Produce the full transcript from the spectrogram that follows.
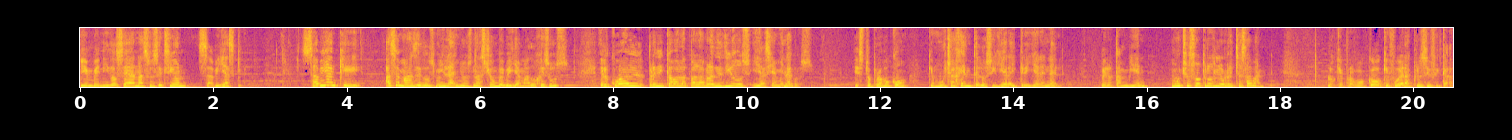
Bienvenidos sean a su sección ¿Sabías que? ¿Sabían que hace más de dos mil años nació un bebé llamado Jesús, el cual predicaba la palabra de Dios y hacía milagros? Esto provocó que mucha gente lo siguiera y creyera en él, pero también muchos otros lo rechazaban. lo que provocó que fuera crucificado.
